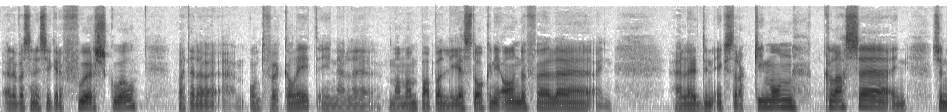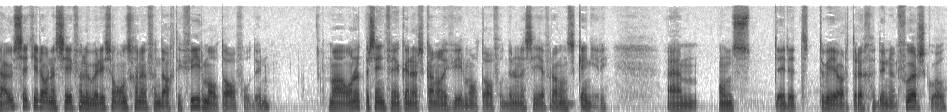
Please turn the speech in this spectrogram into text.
hulle was in 'n sekere voorskool wat hulle um, ontwikkel het en hulle mamma en pappa lees dalk in die aande vir hulle en hulle doen ekstra kimon klasse en so nou sit jy daar en sê vir hulle hoorie so ons gaan nou vandag die viermaal tafel doen. Maar 100% van jou kinders kan al die viermaal tafel doen en hulle sê juffrou ons ken hierdie. Ehm um, ons het dit 2 jaar terug gedoen in voorskool.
